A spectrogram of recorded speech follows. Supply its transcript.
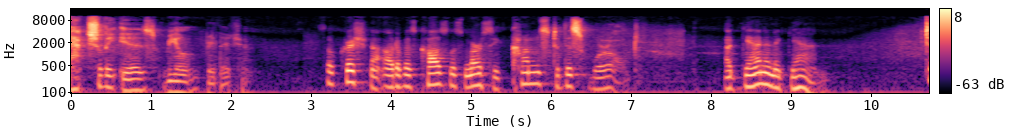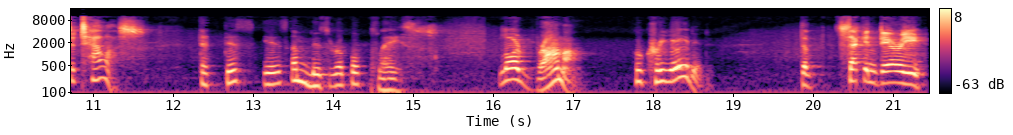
actually is real religion? So Krishna, out of his causeless mercy, comes to this world again and again to tell us that this is a miserable place. Lord Brahma, who created the secondary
